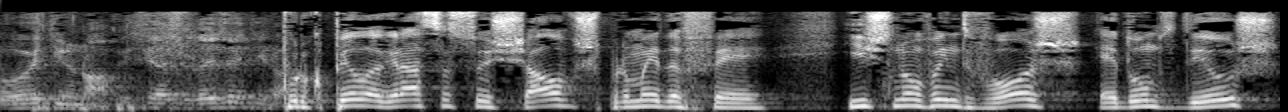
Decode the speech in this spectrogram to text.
8 e 9? Efésios 2, 8 e 9. Porque pela graça sois salvos por meio da fé. Isto não vem de vós, é dom de Deus,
